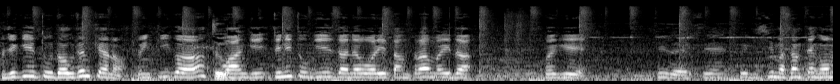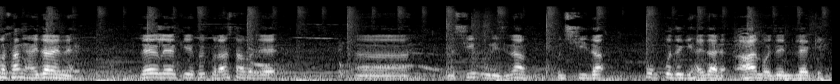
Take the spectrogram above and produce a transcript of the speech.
ꯍꯧꯖꯤꯛꯀꯤ two thousand ꯀꯌꯥꯅꯣ ꯇ꯭ꯋꯦꯟꯇꯤꯒ ꯋꯥꯟꯒꯤ ꯇ꯭ꯋꯦꯟꯇꯤ ꯇꯨꯒꯤ ꯖꯅꯋꯥꯔꯤ ꯇꯥꯡ ꯇꯔꯥꯃꯔꯤꯗ ꯑꯩꯈꯣꯏꯒꯤ ꯁꯤ ꯂꯩꯔꯛꯁꯦ ꯑꯩꯈꯣꯏꯒꯤ ꯁꯤ ꯃꯁꯥꯡ ꯇꯦꯡꯀꯣ ꯃꯁꯥꯡ ꯍꯥꯏꯇꯥꯔꯦꯅꯦ ꯂꯩꯔꯛ ꯂꯩꯔꯛꯀꯤ ꯑꯩꯈꯣꯏ ꯀꯣꯏꯂꯥꯁ ꯊꯥꯕꯁꯦ ꯉꯁꯤ ꯎꯔꯤꯁꯤꯅ ꯄꯨꯟꯁꯤꯗ ꯄꯣꯛꯄꯗꯒꯤ ꯍꯥꯏꯇꯥꯔꯦ ꯑꯍꯥꯟꯕ ꯑꯣꯏꯗꯣꯏꯅꯤ ꯂꯩꯔꯛꯀꯤ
